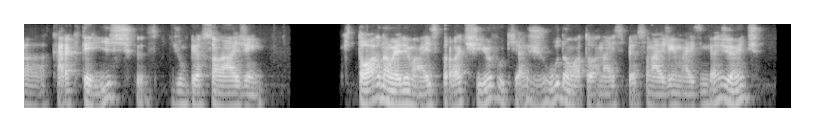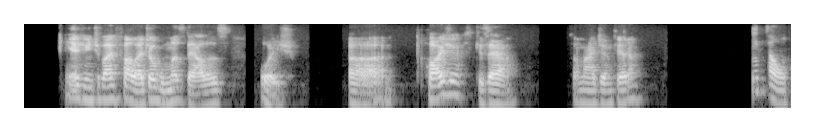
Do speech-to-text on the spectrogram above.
uh, características de um personagem que tornam ele mais proativo, que ajudam a tornar esse personagem mais engajante, e a gente vai falar de algumas delas hoje. Uh, Roger, se quiser tomar a dianteira. Então,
